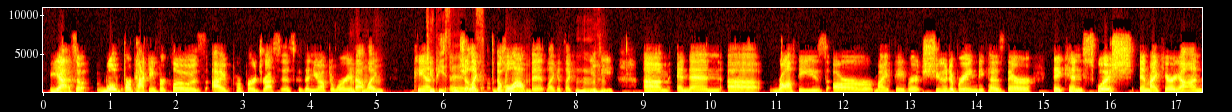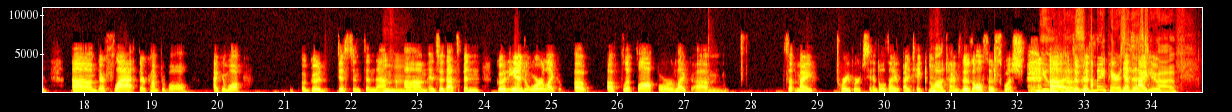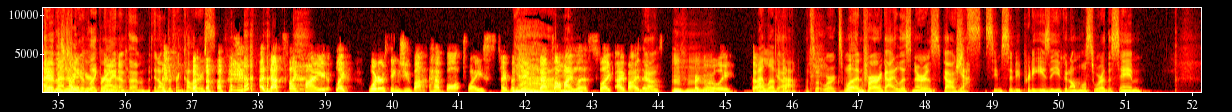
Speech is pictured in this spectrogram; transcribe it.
Yeah. So, well, for packing for clothes, I prefer dresses because then you don't have to worry about like Mhm. Pants Two and pieces. shit, like the whole Mhm. outfit. Like it's like Mhm. easy. Um, and then uh, Rothy's are my favorite shoe to bring because they're they can squish in my carry on. Um, they're flat. They're comfortable. I can walk a good distance in them. Mhm. Um, and so that's been good. And or like a a flip flop or like um, some, my Tory Burch sandals. I, I take a lot of times. Those also squish. You Uh, love so How many pairs yes, of those I do you have? I I imagine like you have your like nine of them in all different colors. that's like my like what are things you buy, have bought twice type of thing that's on my yeah. list like i buy those Yeah. Mhm. regularly so I love yeah, that. that's what works. Well, and for our guy listeners, gosh, Yeah. it seems to be pretty easy. You can almost wear the same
